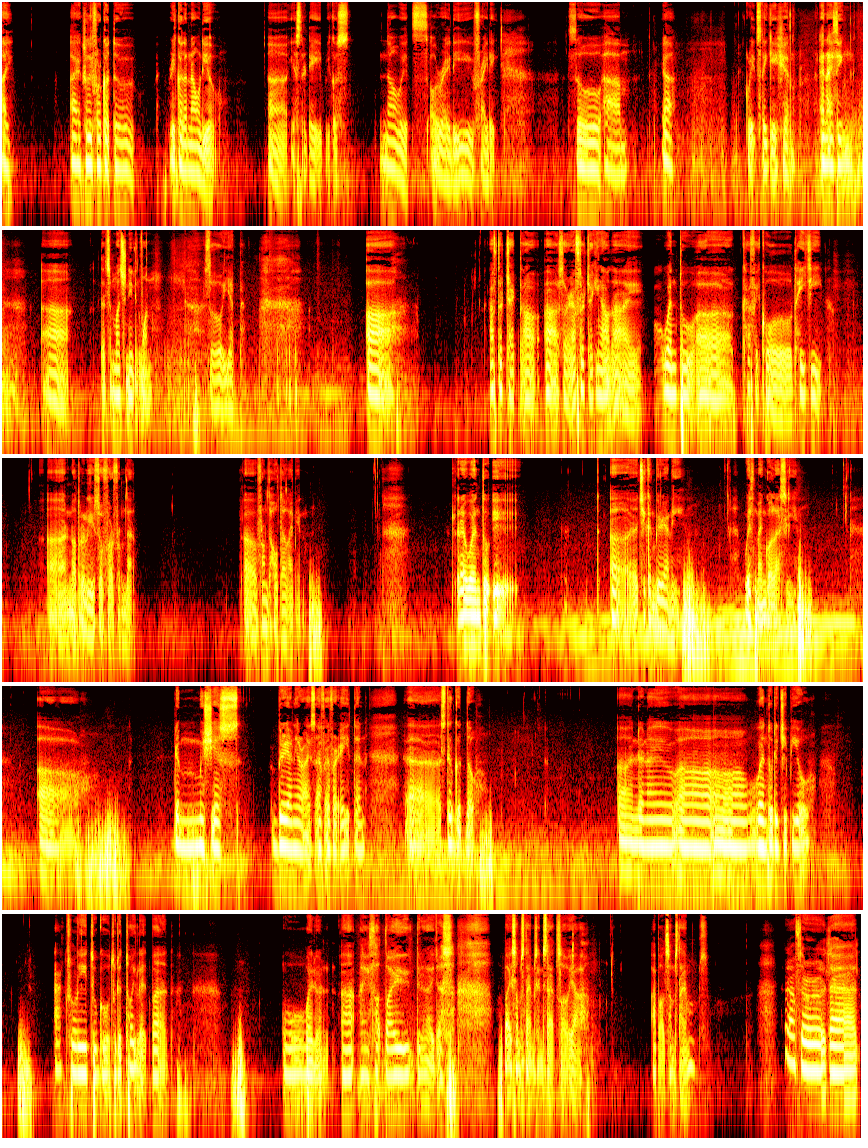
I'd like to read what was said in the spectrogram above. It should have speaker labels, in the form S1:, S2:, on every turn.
S1: Hi. I actually forgot to record an audio uh, yesterday because now it's already Friday. So, um, yeah, great staycation. And I think uh, that's a much needed one. So, yep. Uh, after checked out, uh, sorry, after checking out, I went to a cafe called Heiji. Uh, not really so far from that. Uh, from the hotel, I mean. Then I went to eat uh, chicken biryani with mango lassi. Uh, the mushiest biryani rice I've ever eaten. Uh, still good though. and then I uh, went to the GPO actually to go to the toilet, but oh, why don't uh, I thought why didn't I just buy some stamps instead? So yeah, I bought some stamps. After that,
